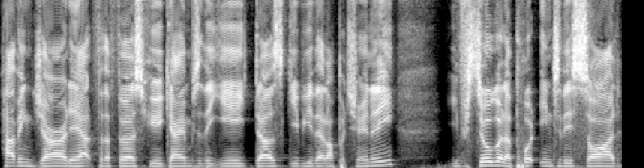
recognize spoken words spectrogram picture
Having Jared out for the first few games of the year does give you that opportunity. You've still got to put into this side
